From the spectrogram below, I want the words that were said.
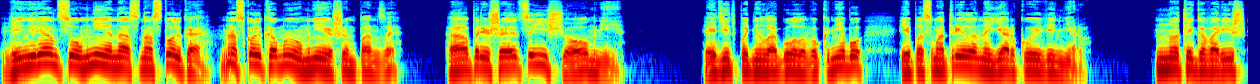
венерианцы умнее нас настолько, насколько мы умнее шимпанзе. А пришельцы еще умнее. Эдит подняла голову к небу и посмотрела на яркую Венеру. «Но ты говоришь,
